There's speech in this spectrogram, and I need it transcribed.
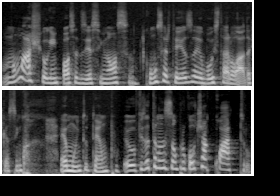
não acho que alguém possa dizer assim, nossa, com certeza eu vou estar lá daqui a cinco. É muito tempo. Eu fiz a transição pro coaching há quatro.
